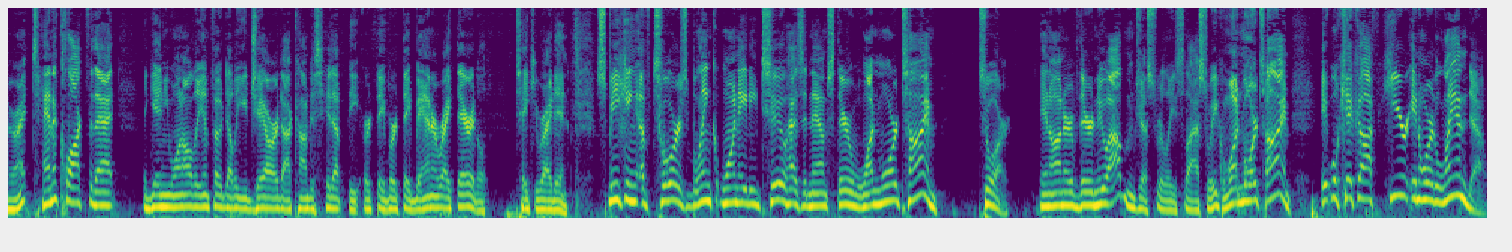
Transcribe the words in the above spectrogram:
All right. 10 o'clock for that. Again, you want all the info, WJR.com. Just hit up the Earth Day birthday banner right there. It'll take you right in. Speaking of tours, Blink 182 has announced their One More Time tour in honor of their new album just released last week. One More Time. It will kick off here in Orlando.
